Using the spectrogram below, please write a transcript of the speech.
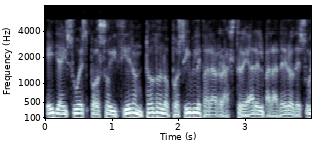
ella y su esposo hicieron todo lo posible para rastrear el paradero de su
